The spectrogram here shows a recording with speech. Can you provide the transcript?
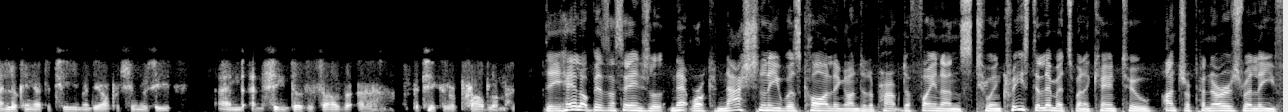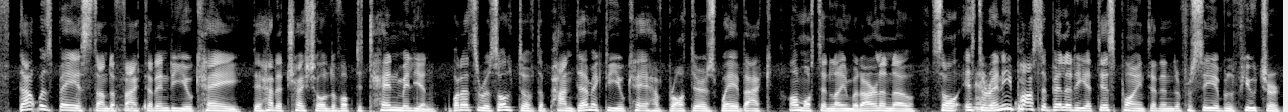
and looking at the team and the opportunity and, and seeing does it solve a particular problem. The Halo Business Angel Network nationally was calling on the Department of Finance to increase the limits when it came to entrepreneurs' relief. That was based on the fact that in the UK they had a threshold of up to 10 million. But as a result of the pandemic, the UK have brought theirs way back, almost in line with Ireland now. So, is there any possibility at this point that in the foreseeable future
